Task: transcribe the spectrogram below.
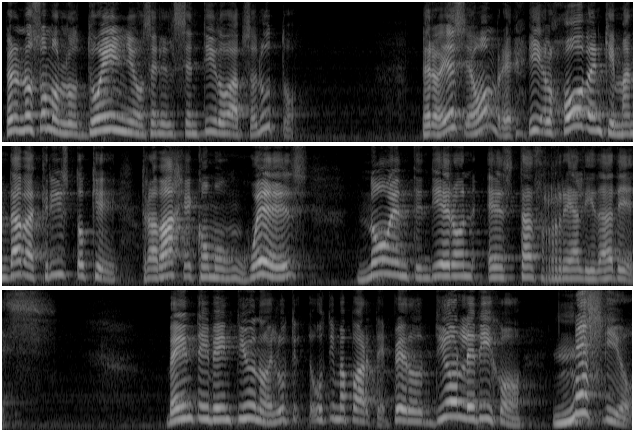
pero no somos los dueños en el sentido absoluto. Pero ese hombre y el joven que mandaba a Cristo que trabaje como un juez, no entendieron estas realidades. 20 y 21, la última parte. Pero Dios le dijo, necio,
